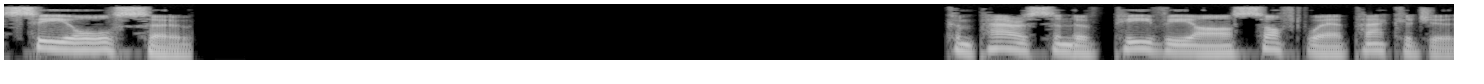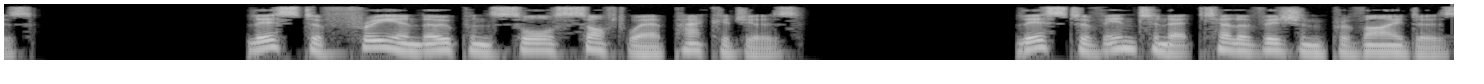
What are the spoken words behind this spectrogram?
See also. Comparison of PVR software packages List of free and open source software packages. List of Internet television providers.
